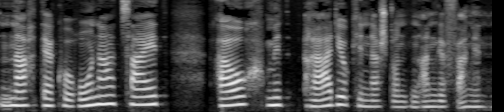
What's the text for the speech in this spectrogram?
nach der Corona-Zeit auch mit Radiokinderstunden angefangen.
